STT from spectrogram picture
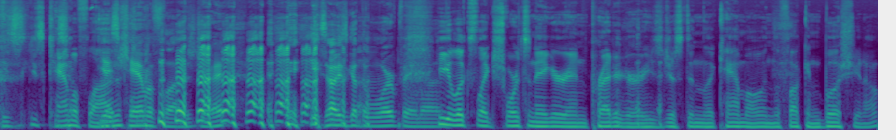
he's he's camouflaged. He's camouflaged, right? he's always got the war paint on. He looks like Schwarzenegger in Predator. He's just in the camo in the fucking bush, you know.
